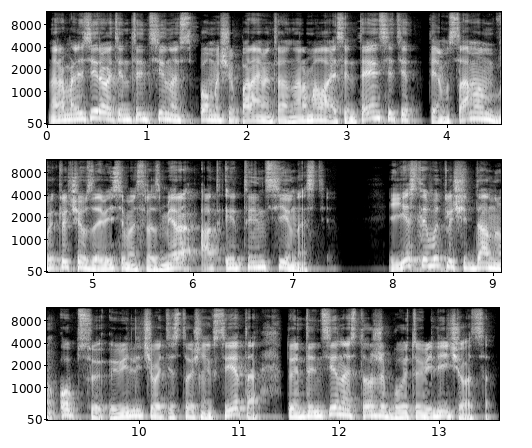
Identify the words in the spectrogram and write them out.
нормализировать интенсивность с помощью параметра Normalize Intensity, тем самым выключив зависимость размера от интенсивности. Если выключить данную опцию увеличивать источник света, то интенсивность тоже будет увеличиваться.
